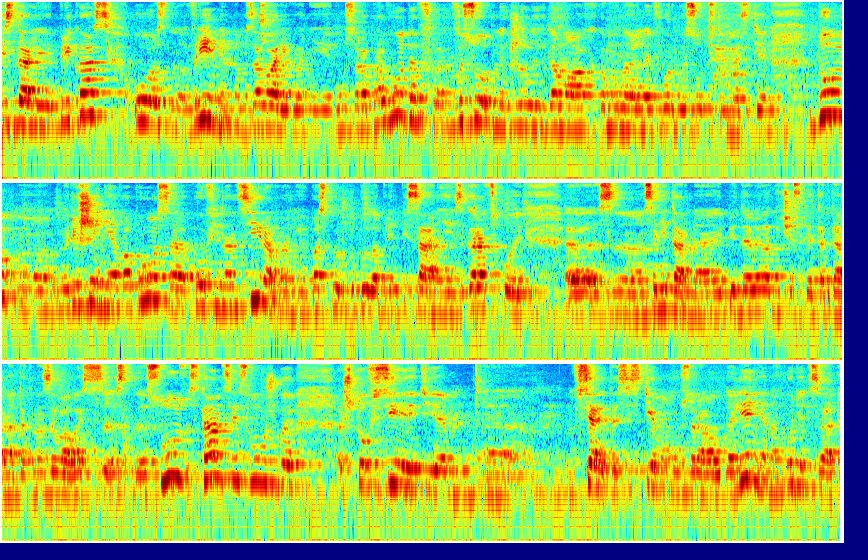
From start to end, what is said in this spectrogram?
издали приказ о временном заваривании мусоропроводов в высотных жилых домах коммунальной формы собственности до э, решения вопроса по финансированию, поскольку было предписание из городской э, санитарно-эпидемиологической, тогда она так называлась, станции службы, что все эти э, вся эта система мусороудаления находится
